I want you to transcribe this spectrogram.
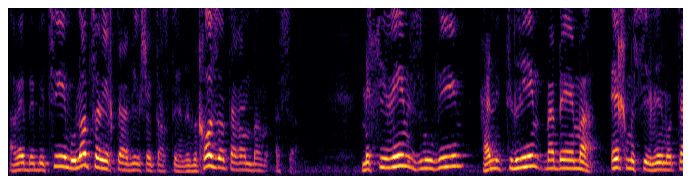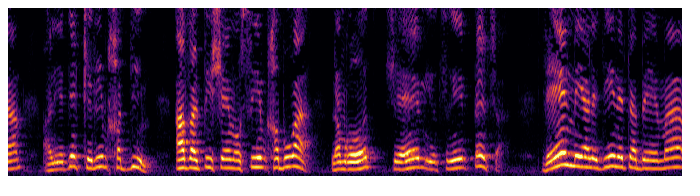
הרי בביצים הוא לא צריך את האוויר שתחתיהם, ובכל זאת הרמב"ם עשה. מסירים זבובים הנתלים בבהמה. איך מסירים אותם? על ידי כלים חדים, אף על פי שהם עושים חבורה, למרות שהם יוצרים פצע. ואין מיילדין את הבהמה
